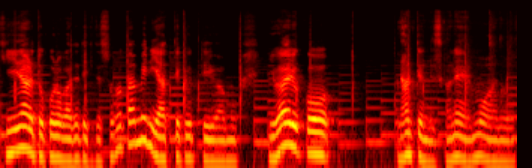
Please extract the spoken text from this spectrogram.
気になるところが出てきて、そのためにやっていくっていうのはもう、いわゆるこう、何て言うんですかね、もうあの、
